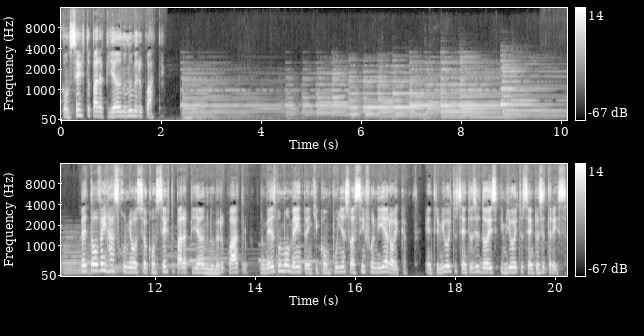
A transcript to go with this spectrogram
Concerto para Piano número 4. Beethoven rascunhou seu concerto para piano número 4 no mesmo momento em que compunha sua Sinfonia Heroica, entre 1802 e 1803.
